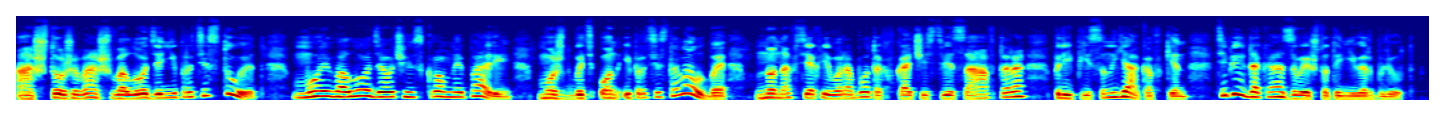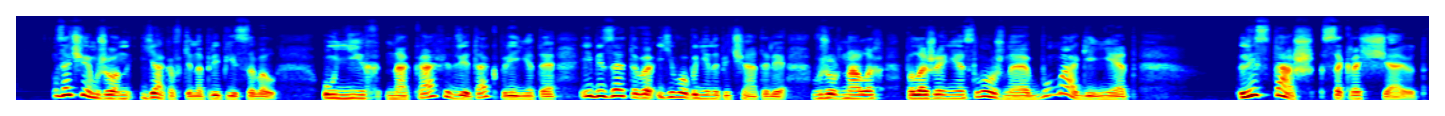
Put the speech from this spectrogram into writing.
«А что же ваш Володя не протестует? Мой Володя очень скромный парень. Может быть, он и протестовал бы, но на всех его работах в качестве соавтора приписан Яковкин. Теперь доказывай, что ты не верблюд». Зачем же он Яковкина приписывал? У них на кафедре так принято, и без этого его бы не напечатали. В журналах положение сложное, бумаги нет» листаж сокращают.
